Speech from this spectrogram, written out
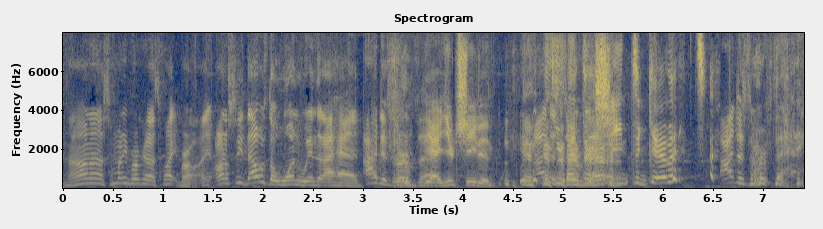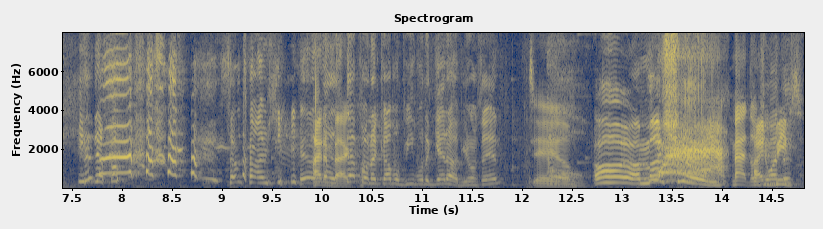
No, no, somebody broke it out of spite, bro. I- Honestly, that was the one win that I had. I deserve that. Yeah, you cheated. I you had deserve to that. cheat to get it. I deserve that. You know. Sometimes you Item gotta step on a couple people to get up. You know what I'm saying? Damn. Oh, a mushroom. Matt, don't I'd you want be, this?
